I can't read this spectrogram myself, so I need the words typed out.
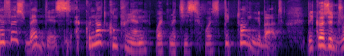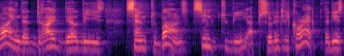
I first read this, I could not comprehend what Matisse was talking about, because the drawing that Delby sent to Barnes seemed to be absolutely correct. That is,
